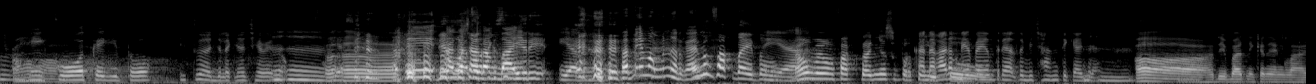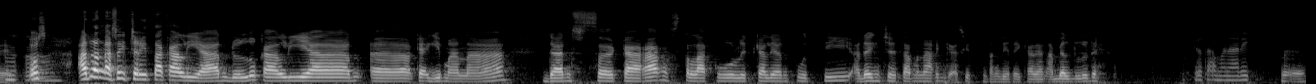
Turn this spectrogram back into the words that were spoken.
Oh. ngikut kayak gitu. Itu lah jeleknya cewek. Dok. Mm-mm, Eh, iya eh. sih. Tapi Dia agak kurang baik. sendiri. Iya benar. Tapi emang bener kan? Emang fakta itu. Iya. Oh memang faktanya seperti Kadang-kadang itu. dia pengen terlihat lebih cantik aja. Mm-mm. Oh, dibandingkan yang lain. Mm-mm. Terus ada nggak sih cerita kalian dulu kalian eh, kayak gimana dan sekarang setelah kulit kalian putih ada yang cerita menarik nggak sih tentang diri kalian? Ambil dulu deh. Cerita menarik. Heeh.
